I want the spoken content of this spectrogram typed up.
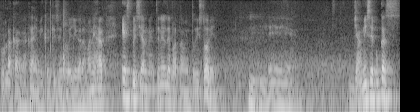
por la carga académica que se puede llegar a manejar, especialmente en el departamento de historia. Uh -huh. eh, ya mis épocas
